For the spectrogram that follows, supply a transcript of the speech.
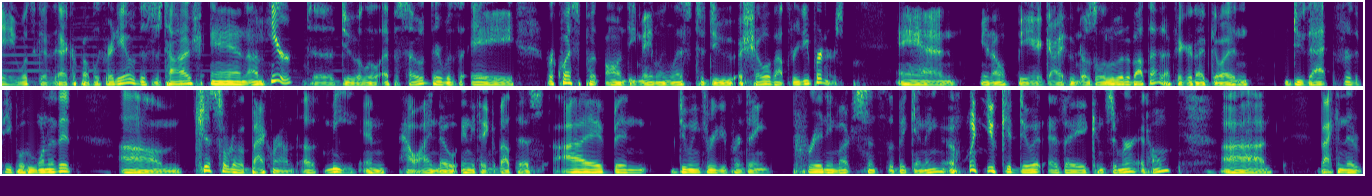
Hey, what's good, Hacker Public Radio? This is Thaj, and I'm here to do a little episode. There was a request put on the mailing list to do a show about 3D printers. And, you know, being a guy who knows a little bit about that, I figured I'd go ahead and do that for the people who wanted it. Um, just sort of a background of me and how I know anything about this. I've been doing 3D printing pretty much since the beginning of when you could do it as a consumer at home. Uh, back in the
